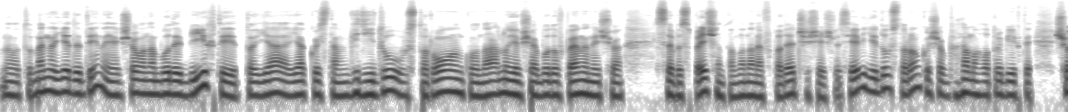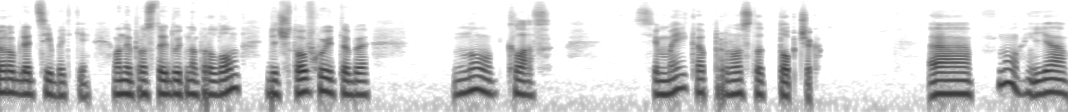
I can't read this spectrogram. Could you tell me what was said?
Ну, от у мене є дитина, якщо вона буде бігти, то я якось там відійду в сторонку. Да? Ну, якщо я буду впевнений, що все безпечно, там вона не впаде чи ще щось. Я відійду в сторонку, щоб вона могла прибігти. Що роблять ці батьки? Вони просто йдуть на пролом, відштовхують тебе. Ну, клас. Сімейка просто топчик. Е, ну, я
